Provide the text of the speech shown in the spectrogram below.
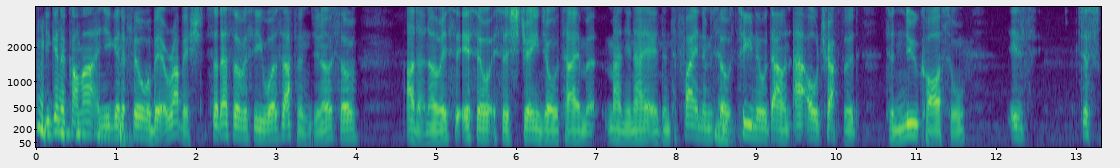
you're gonna come out and you're gonna feel a bit of rubbish. So that's obviously what's happened, you know. So I don't know. It's it's a it's a strange old time at Man United, and to find themselves two 0 down at Old Trafford to Newcastle is just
